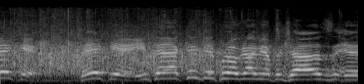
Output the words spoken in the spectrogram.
Peki, peki. interaktif bir program yapacağız. Ee,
